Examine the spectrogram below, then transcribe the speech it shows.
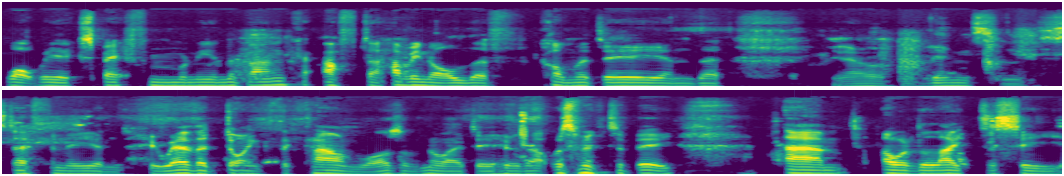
what we expect from Money in the Bank after having all the comedy and the, you know, Vince and Stephanie and whoever Doink the Clown was. I've no idea who that was meant to be. Um, I would have liked to see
